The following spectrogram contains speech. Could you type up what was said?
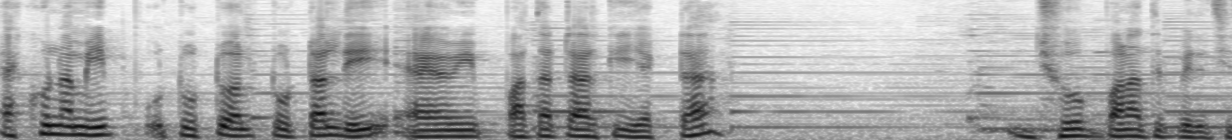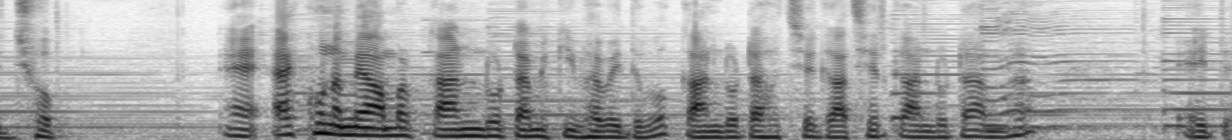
এখন আমি টোটাল টোটালি আমি পাতাটা আর কি একটা ঝোপ বানাতে পেরেছি, ঝোপ। এখন আমি আমার কাণ্ডটা আমি কীভাবে দেবো? কাণ্ডটা হচ্ছে গাছের কাণ্ডটা আমরা এইটা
